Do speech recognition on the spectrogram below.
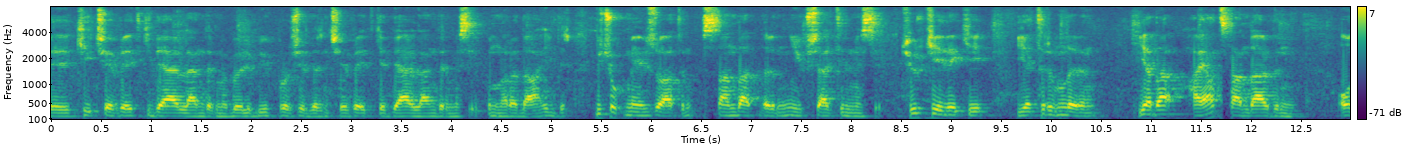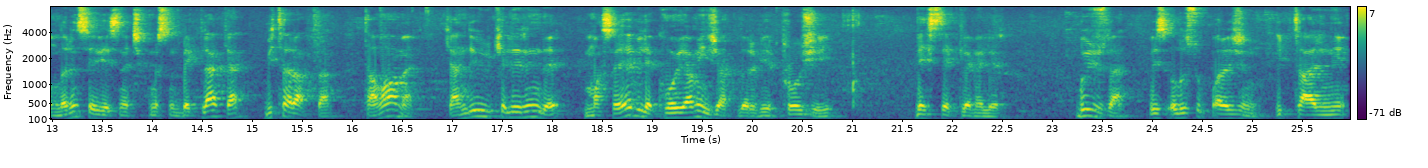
e, ki çevre etki değerlendirme, böyle büyük projelerin çevre etki değerlendirmesi bunlara dahildir. Birçok mevzuatın standartlarının yükseltilmesi, Türkiye'deki yatırımların ya da hayat standartının onların seviyesine çıkmasını beklerken bir taraftan tamamen kendi ülkelerinde masaya bile koyamayacakları bir projeyi desteklemeleri. Bu yüzden biz Ilısu Barajı'nın iptalini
